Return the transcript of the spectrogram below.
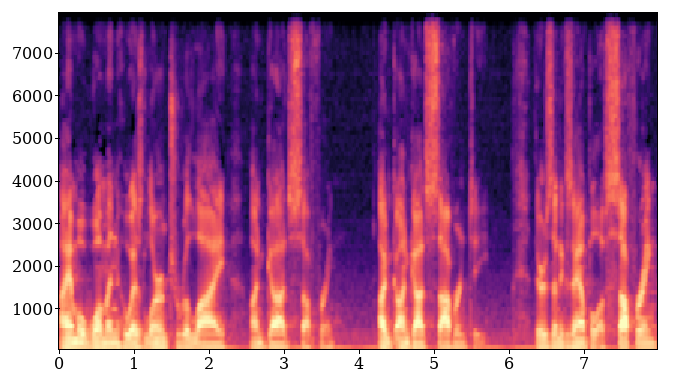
I am a woman who has learned to rely on God's suffering, on, on God's sovereignty. There's an example of suffering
